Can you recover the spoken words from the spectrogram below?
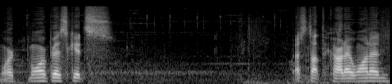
More, more biscuits. That's not the card I wanted.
